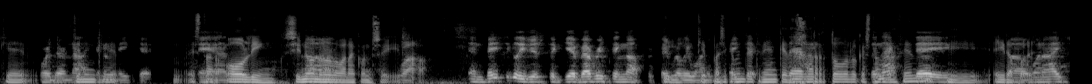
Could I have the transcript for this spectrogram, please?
que tienen que estar all in, si no, no lo van a conseguir. Wow and basically just to give everything up if they really y que básicamente tenían que dejar todo lo que estaban haciendo day, y, e ir a uh, por él.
